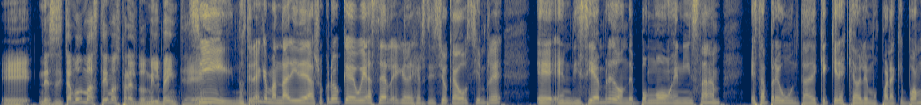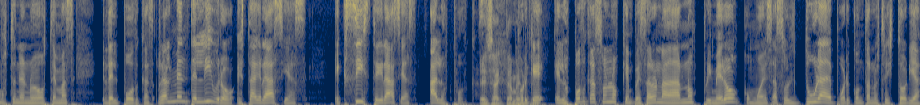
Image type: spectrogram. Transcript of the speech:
Eh, necesitamos más temas para el 2020. ¿eh? Sí, nos tienen que mandar ideas. Yo creo que voy a hacer el ejercicio que hago siempre eh, en diciembre, donde pongo en Instagram esta pregunta de qué quieres que hablemos para que podamos tener nuevos temas del podcast. Realmente el libro está gracias, existe gracias a los podcasts. Exactamente. Porque eh, los podcasts son los que empezaron a darnos primero como esa soltura de poder contar nuestra historia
